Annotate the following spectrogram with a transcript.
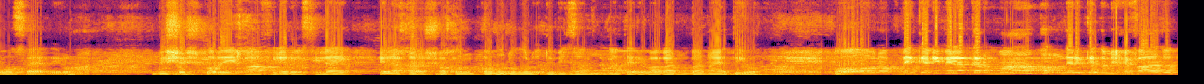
পৌঁছায় দিও বিশেষ করে এই মাহফিলের ওসিলায় এলাকার সকল কবরগুলো তুমি জান্নাতের বাগান বানায় দিও। ও রব্বে করিম এলাকার মা বোনদেরকে তুমি হেফাজত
